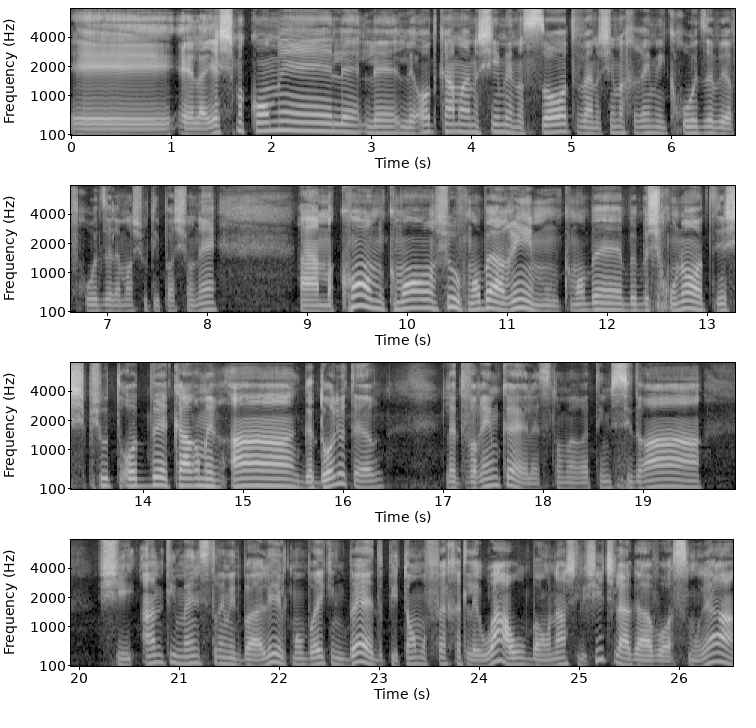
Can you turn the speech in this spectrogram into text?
אה, אלא יש מקום אה, ל... ל... לעוד כמה אנשים לנסות, ואנשים אחרים ייקחו את זה ויהפכו את זה למשהו טיפה שונה. המקום, כמו, שוב, כמו בערים, כמו ב, ב, בשכונות, יש פשוט עוד אה, כר מרעה גדול יותר לדברים כאלה. זאת אומרת, אם סדרה שהיא אנטי מיינסטרימית בעליל, כמו Breaking Bad, פתאום הופכת לוואו, בעונה השלישית שלה אגב, או הסמויה,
